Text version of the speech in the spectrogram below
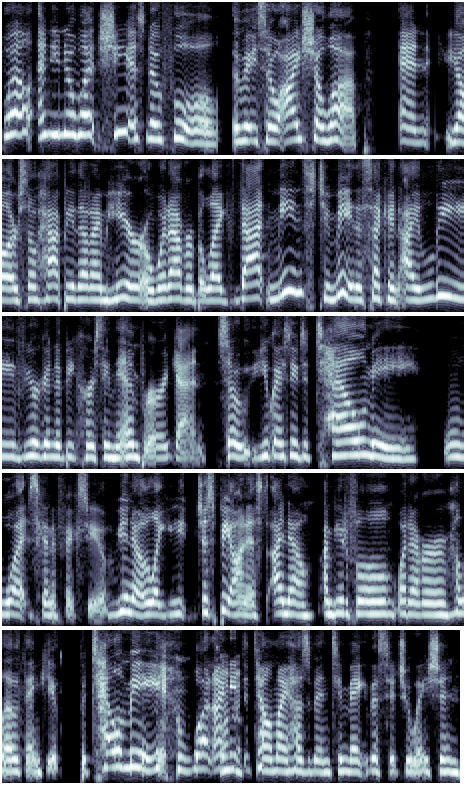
Well, and you know what? She is no fool. Okay, so I show up and y'all are so happy that I'm here or whatever, but like that means to me the second I leave, you're going to be cursing the emperor again. So you guys need to tell me what's going to fix you. You know, like you, just be honest. I know I'm beautiful, whatever. Hello, thank you. But tell me what I need to tell my husband to make the situation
